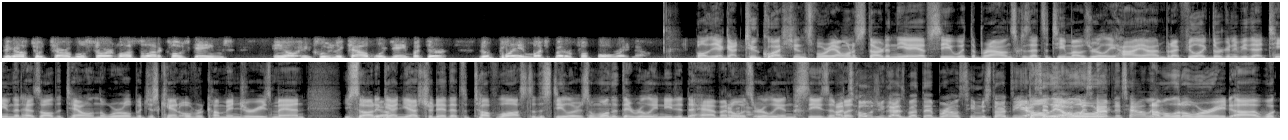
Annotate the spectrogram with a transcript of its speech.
they got off to a terrible start, lost a lot of close games, you know, including the Cowboy game. But they're they're playing much better football right now. Baldy, I got two questions for you. I want to start in the AFC with the Browns because that's a team I was really high on, but I feel like they're going to be that team that has all the talent in the world but just can't overcome injuries, man. You saw it yeah. again yesterday. That's a tough loss to the Steelers and one that they really needed to have. I know I mean, it's early in the season, I but told you guys about that Browns team to start the year. Baldy, I said they always wor- have the talent. I'm a little worried. Uh, what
